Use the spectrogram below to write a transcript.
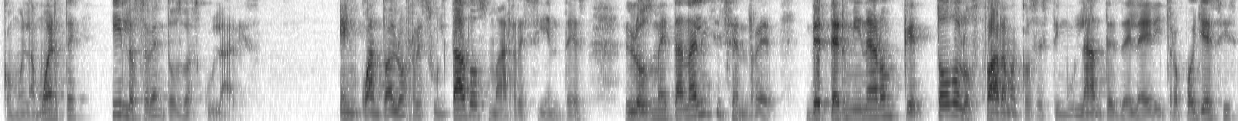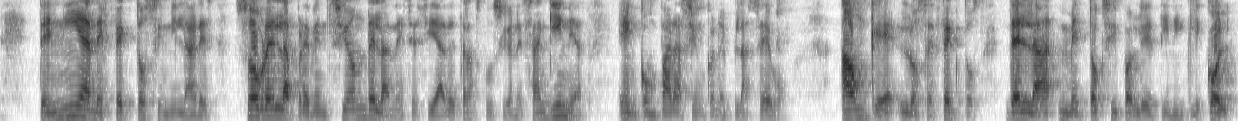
como la muerte y los eventos vasculares. En cuanto a los resultados más recientes, los metaanálisis en red determinaron que todos los fármacos estimulantes de la eritropoyesis tenían efectos similares sobre la prevención de la necesidad de transfusiones sanguíneas en comparación con el placebo, aunque los efectos de la metoxipolietiniglicol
